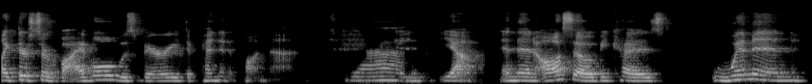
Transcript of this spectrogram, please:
like their survival was very dependent upon that. Yeah. And, yeah. And then also because women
